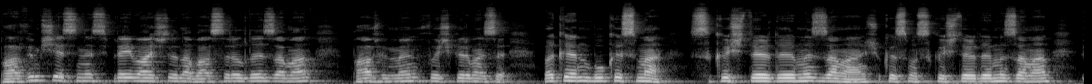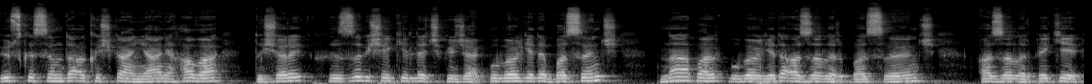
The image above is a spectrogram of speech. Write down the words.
Parfüm şişesinin sprey başlığına bastırıldığı zaman parfümün fışkırması. Bakın bu kısma sıkıştırdığımız zaman, şu kısmı sıkıştırdığımız zaman üst kısımda akışkan yani hava dışarı hızlı bir şekilde çıkacak. Bu bölgede basınç ne yapar? Bu bölgede azalır. Basınç azalır. Peki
